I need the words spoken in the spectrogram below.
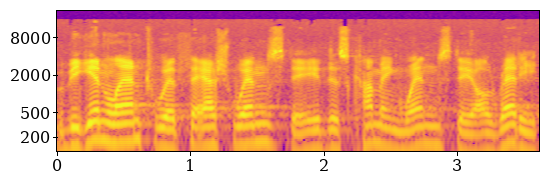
We begin Lent with Ash Wednesday, this coming Wednesday already.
